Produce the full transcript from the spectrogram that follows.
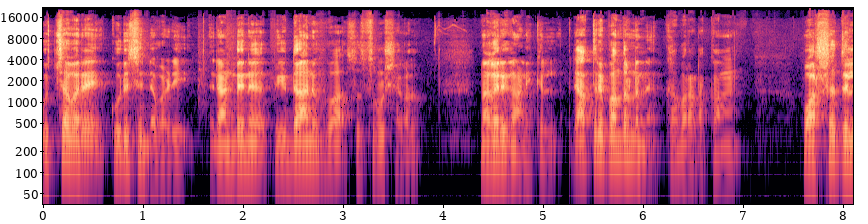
ഉച്ചവരെ കുരിശിന്റെ വഴി. രണ്ടിന് പീഡാനുഭവ ശുശ്രൂഷകൾ. നഗരി കാണിക്കൽ രാത്രി പന്ത്രണ്ടിന് ഖബറടക്കം. വർഷത്തിൽ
